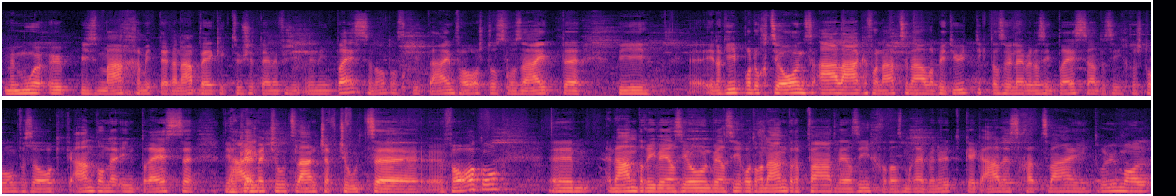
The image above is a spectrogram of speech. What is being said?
man muss etwas machen mit dieser Abwägung zwischen diesen verschiedenen Interessen. Oder? Es gibt einen Vorstoß, der sagt, äh, bei äh, Energieproduktionsanlagen von nationaler Bedeutung, da soll eben das Interesse an der sicheren Stromversorgung anderen Interessen wie okay. Heimatschutz, Landschaftsschutz äh, vorgehen. Ähm, eine andere Version wäre sicher, oder ein anderer Pfad wäre sicher, dass man eben nicht gegen alles kann zwei, dreimal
